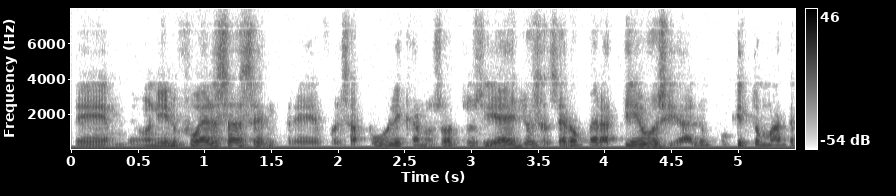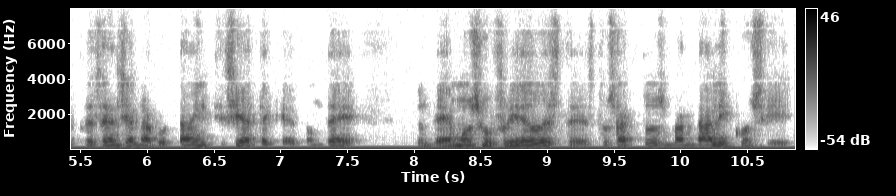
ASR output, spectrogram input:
de, unir fuerzas entre Fuerza Pública, nosotros y ellos, hacer operativos y darle un poquito más de presencia en la Ruta 27, que es donde, donde hemos sufrido este, estos actos vandálicos. Y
